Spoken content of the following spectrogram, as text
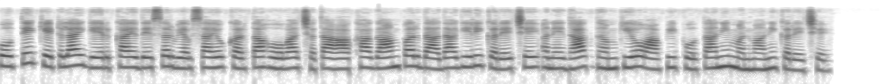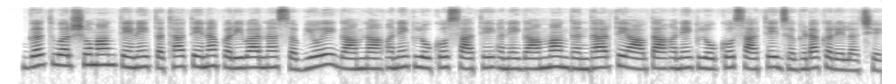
પોતે કેટલાય ગેરકાયદેસર વ્યવસાયો કરતા હોવા છતાં આખા ગામ પર દાદાગીરી કરે છે અને ધાક ધમકીઓ આપી પોતાની મનમાની કરે છે. ગત વર્ષોમાં તેણે તથા તેના પરિવારના સભ્યોએ ગામના અનેક લોકો સાથે અને ગામમાં ધંધાર્થે આવતા અનેક લોકો સાથે ઝઘડા કરેલા છે.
